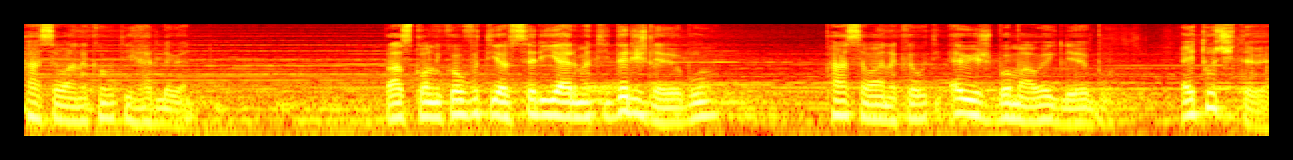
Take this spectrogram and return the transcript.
پاسەوانەکە وتی، هەر لەوێن. ڕاسکۆڵنیکۆڤ وتی، ئەفسەری یارمەتی دەریش لەوێ بوو؟ پاسەوانەکە وتی، ئەویش بۆ ماوەیەک لەوێ بوو. ئەی تۆ چیتەوێ؟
